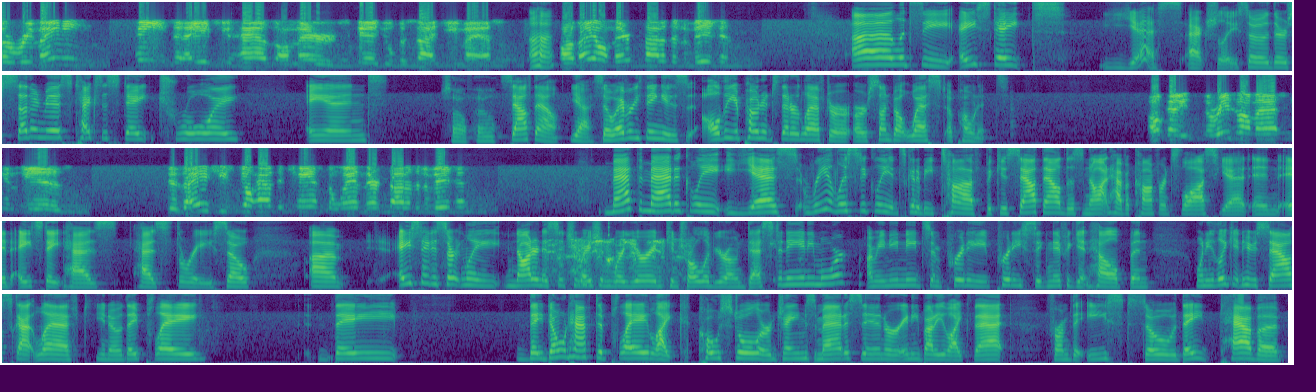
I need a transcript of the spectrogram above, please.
the remaining teams that ASU has on their schedule besides UMass, Uh-huh. are they on their side of the division? Uh, let's see. A State, yes, actually. So there's Southern Miss, Texas State, Troy, and South Al. South Al. Yeah. So everything is all the opponents that are left are, are Sunbelt West opponents. Okay, the reason I'm asking is, does ASU still have the chance to win their side of the division? Mathematically, yes. Realistically, it's going to be tough because South Al does not have a conference loss yet, and, and A State has has three. So, um, A State is certainly not in a situation where you're in control of your own destiny anymore. I mean, you need some pretty pretty significant help. And when you look at who South's got left, you know they play. They they don't have to play like Coastal or James Madison or anybody like that from the East. So they have a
